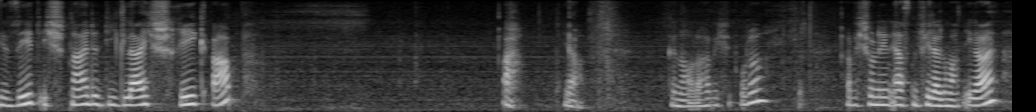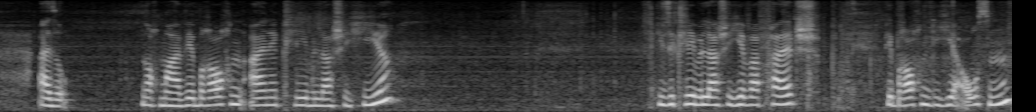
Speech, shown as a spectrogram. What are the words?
Ihr seht, ich schneide die gleich schräg ab. Ah, ja, genau, da habe ich, oder? Habe ich schon den ersten Fehler gemacht, egal. Also, nochmal, wir brauchen eine Klebelasche hier. Diese Klebelasche hier war falsch. Wir brauchen die hier außen.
